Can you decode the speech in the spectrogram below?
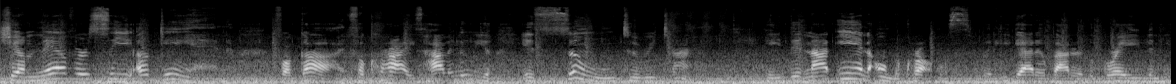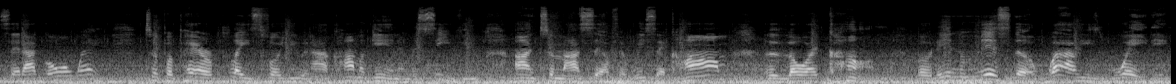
shall never see again. For God, for Christ, hallelujah, is soon to return. He did not end on the cross, but he got up out of the grave and he said, I go away to prepare a place for you, and I'll come again and receive you unto myself. And we said, Come, Lord, come. But in the midst of while he's waiting,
